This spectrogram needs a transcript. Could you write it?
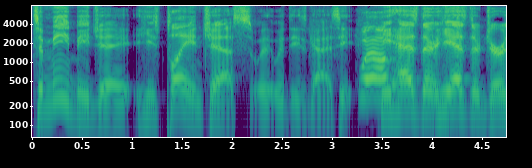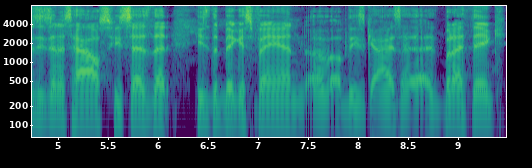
to me, BJ. He's playing chess with, with these guys. He Well- he has their he has their jerseys in his house. He says that he's the biggest fan of, of these guys. But I think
